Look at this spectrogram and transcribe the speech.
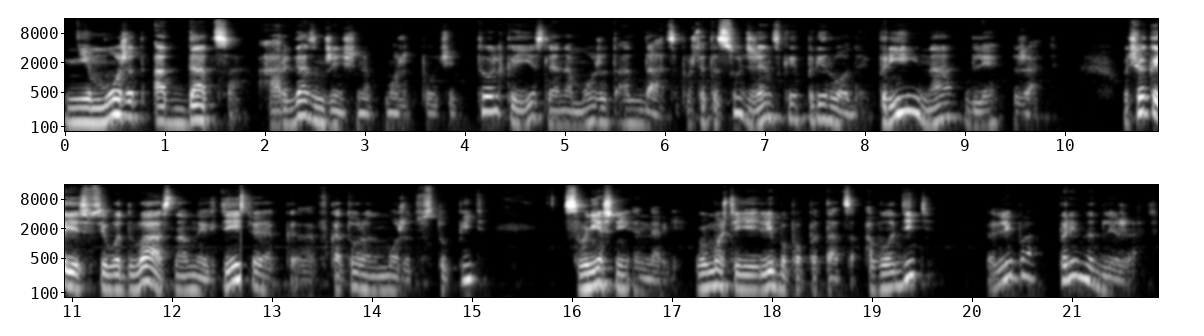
не может отдаться. А оргазм женщина может получить только если она может отдаться, потому что это суть женской природы – принадлежать. У человека есть всего два основных действия, в которые он может вступить с внешней энергией. Вы можете ей либо попытаться овладеть, либо принадлежать.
